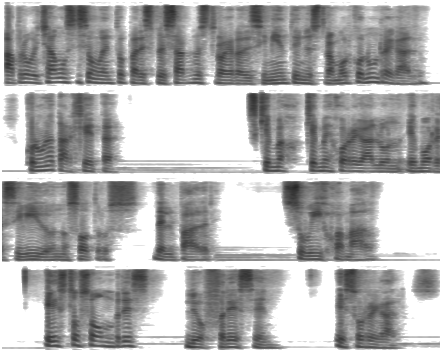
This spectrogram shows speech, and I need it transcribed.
aprovechamos ese momento para expresar nuestro agradecimiento y nuestro amor con un regalo, con una tarjeta. ¿Qué, qué mejor regalo hemos recibido nosotros del Padre, su Hijo amado? Estos hombres le ofrecen esos regalos.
